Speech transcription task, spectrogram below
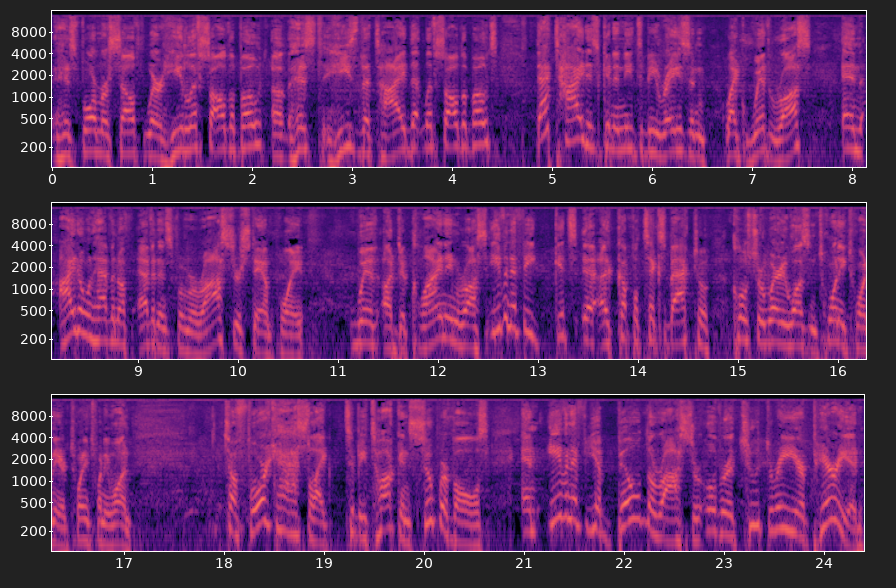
his former self where he lifts all the boat of his he's the tide that lifts all the boats that tide is going to need to be raising like with Russ and I don't have enough evidence from a roster standpoint with a declining Russ even if he gets a, couple ticks back to closer to where he was in 2020 or 2021 to forecast like to be talking Super Bowls, and even if you build the roster over a two three year period,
